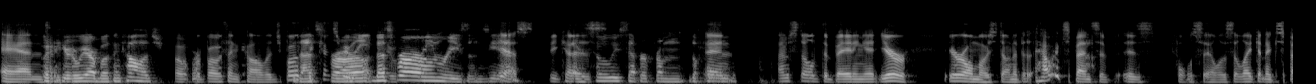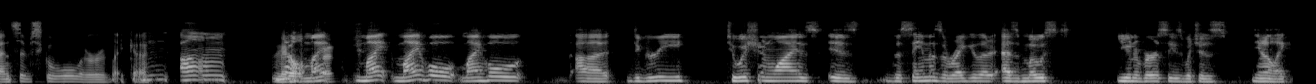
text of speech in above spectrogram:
and But here we are both in college. but we're both in college. Both that's for our own, that's to. for our own reasons. Yes. yes, They're because totally separate from the fold. and I'm still debating it. You're you're almost done at it. How expensive is Full Sail? Is it like an expensive school or like a Mm, um middle? no, my my my whole my whole uh degree tuition wise is the same as a regular as most universities, which is you know like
